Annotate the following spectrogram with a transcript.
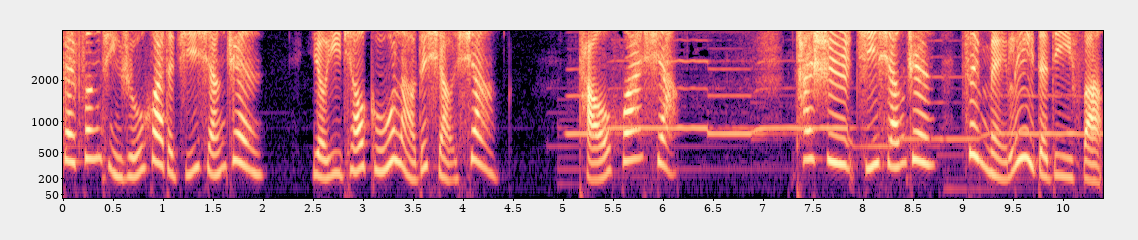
在风景如画的吉祥镇，有一条古老的小巷——桃花巷。它是吉祥镇最美丽的地方。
